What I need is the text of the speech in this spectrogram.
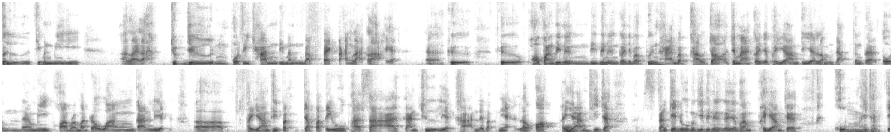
สื่อที่มันมีอะไรล่ะ จุดยืน position ที่มันแบบแตกต่างหลากหลายอะเอ่อคือ คือพอฟังพี่หนึ่งพี่พี่หนึ่งก็จะแบบพื้นฐานแบบข่าวเจาะใช่ไหมก็จะพยายามที่จะลำดับตั้งแต่ต้นนะมีความระมัดระวังการเรียกเอ่อพยายามที่จะปฏิรูปภาษาการชื่อเรียกขานอะไรแบบเนี้ยแล้วก็พยายามที่จะสังเกตดูเมื่อกี้พี่หนึ่งก็จะพยายามจะคุมให้ชัดเจ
